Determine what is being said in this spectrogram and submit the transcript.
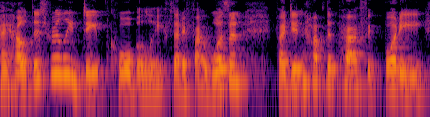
I held this really deep core belief that if I wasn't, if I didn't have the perfect body,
